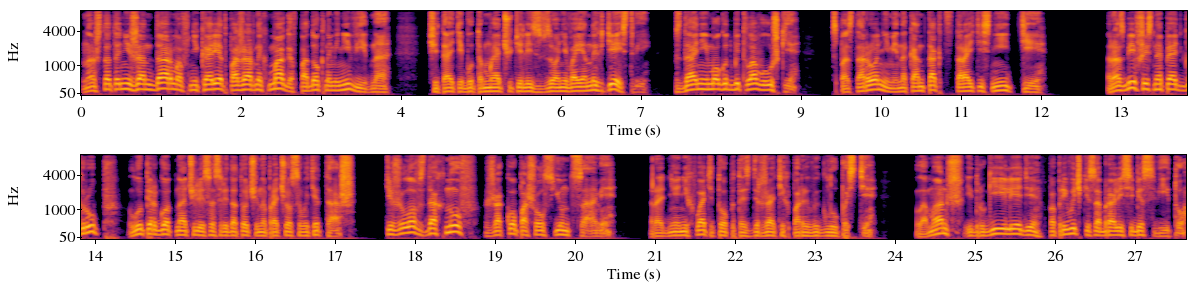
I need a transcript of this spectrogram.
но что-то ни жандармов, ни карет пожарных магов под окнами не видно. Считайте, будто мы очутились в зоне военных действий. В здании могут быть ловушки. С посторонними на контакт старайтесь не идти. Разбившись на пять групп, Лупергот начали сосредоточенно прочесывать этаж. Тяжело вздохнув, Жако пошел с юнцами. Родне не хватит опыта сдержать их порывы глупости. Ламанш и другие леди по привычке собрали себе свиту.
